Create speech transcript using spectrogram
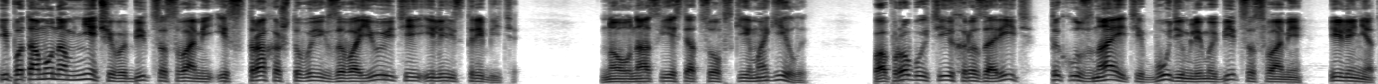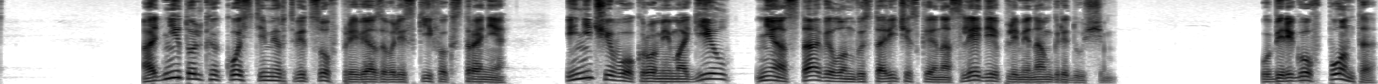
и потому нам нечего биться с вами из страха, что вы их завоюете или истребите. Но у нас есть отцовские могилы. Попробуйте их разорить, так узнаете, будем ли мы биться с вами или нет. Одни только кости мертвецов привязывали скифа к стране, и ничего, кроме могил, не оставил он в историческое наследие племенам грядущим. У берегов Понта,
